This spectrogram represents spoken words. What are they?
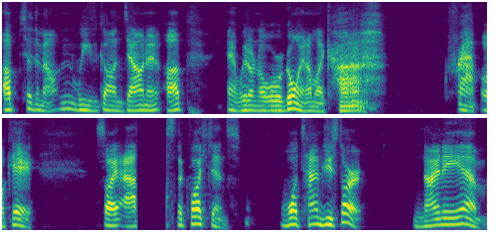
up to the mountain. We've gone down and up, and we don't know where we're going. I'm like, ah, crap. Okay. So I asked the questions. What time do you start? 9 a.m.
